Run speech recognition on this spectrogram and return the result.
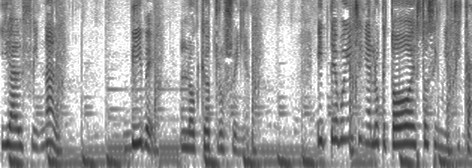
Y al final, vive lo que otros sueñan. Y te voy a enseñar lo que todo esto significa.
